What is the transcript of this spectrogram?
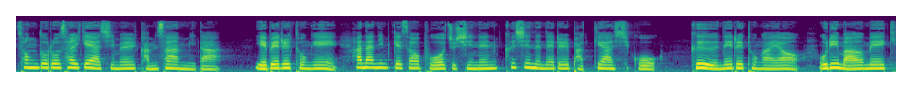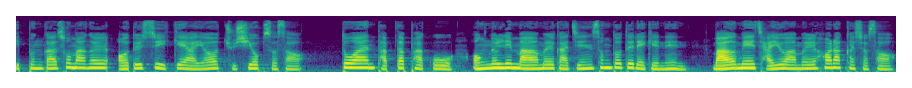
성도로 살게 하심을 감사합니다. 예배를 통해 하나님께서 부어주시는 크신 은혜를 받게 하시고 그 은혜를 통하여 우리 마음의 기쁨과 소망을 얻을 수 있게 하여 주시옵소서. 또한 답답하고 억눌린 마음을 가진 성도들에게는 마음의 자유함을 허락하셔서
